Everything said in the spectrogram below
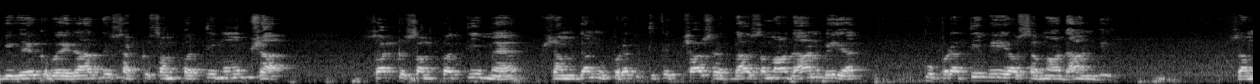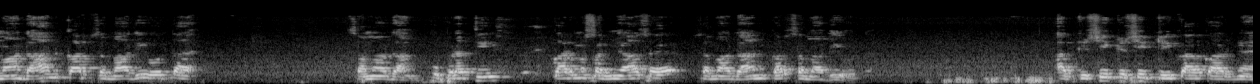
विवेक, वैराग्य सट संपत्ति मोक्षा। सट संपत्ति में समदन उपरत तितिक्षा श्रद्धा, समाधान भी है। उपरति भी और समाधान भी। समाधान कर समाधि होता है। समाधान। उपरति कर्म संन्यास है, समाधान कर समाधि होता है। अब किसी किसी टीकाकार ने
